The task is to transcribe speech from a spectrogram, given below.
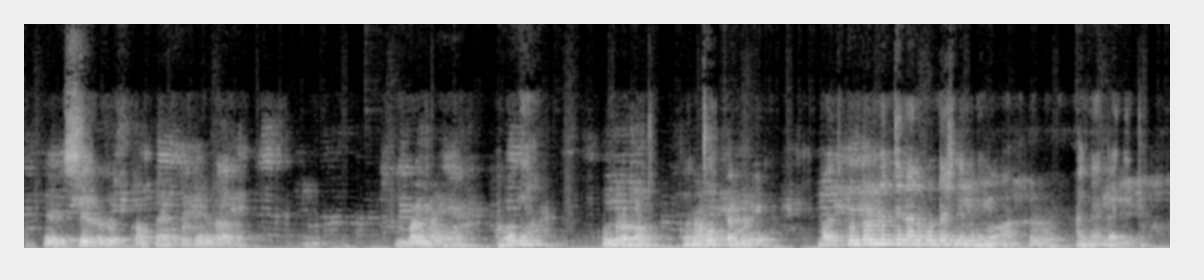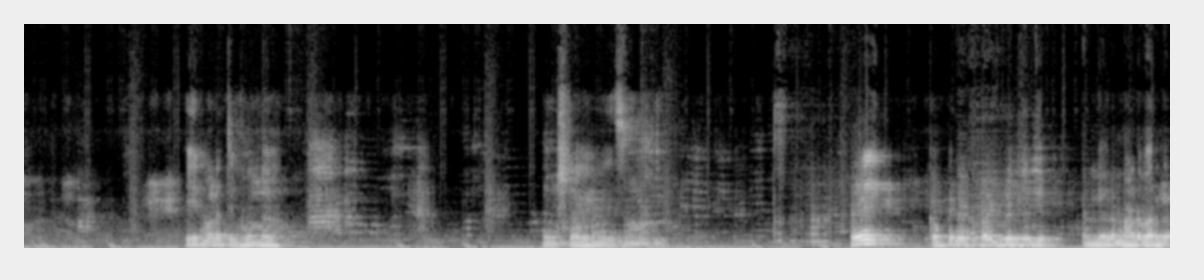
ಇಂತರ ಅಲ್ಲೇ ಅಲ್ಲೇನ್ ಮಾಡೋದು ಎಲ್ಸಿರೋದು ಕಂಪ್ಲೇಂಟ್ ಕೊಟ್ಟಿಲ್ಲ ಅದು ಬಾ ನಾವು ಹೋಗಿ ಕುಂಡ್ರು? ಕುಂದ್ರು. ನಾವು ಹೋಗ್ತೇವೆ ಮನೆಗೆ. ಮತ್ತೆ ಕುಂಡ್ರನಂತೆ ನಾನು ಕುಂಡ್ರಸ್ ನಿಮ್ಮ ನೀವು. ಹಂಗಂಗ ಆದಿತ್ತು ಏನ್ ಮಾಡತ್ತಿ ಫೋನ್ದಾಗ ಇನ್ಸ್ಟಾಗ್ರಾಮ್ ಏಯ್ ಏ ಕಾಪಿರೈಟ್ ಬರ್ತೈತಿ ಹಂಗೆಲ್ಲ ಮಾಡಬಾರ್ದು.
